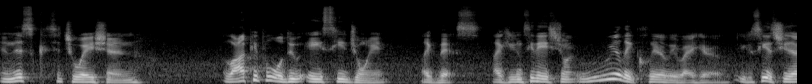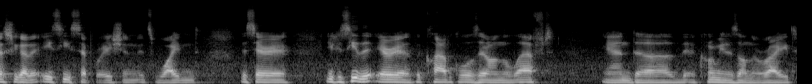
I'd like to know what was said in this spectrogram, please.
in this situation, a lot of people will do AC joint like this. Like you can see the AC joint really clearly right here. You can see that she's actually got an AC separation. It's widened this area. You can see the area, the clavicle is there on the left and uh, the acromion is on the right.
